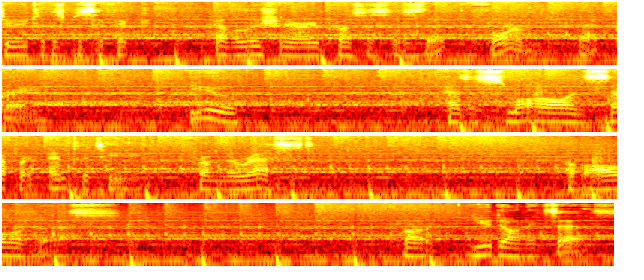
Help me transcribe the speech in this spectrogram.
due to the specific evolutionary processes that form that brain. You, as a small and separate entity from the rest of all of this, well, you don't exist.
